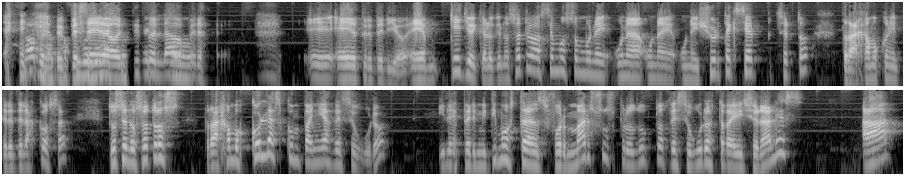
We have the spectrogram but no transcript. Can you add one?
me empecé a distintos lado, pero. Eh, es entretenido. Eh, ¿Qué es Joycar? Lo que nosotros hacemos somos una, una, una, una InsurTech, ¿cierto? Trabajamos con Internet de las Cosas. Entonces, nosotros trabajamos con las compañías de seguro y les permitimos transformar sus productos de seguros tradicionales a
